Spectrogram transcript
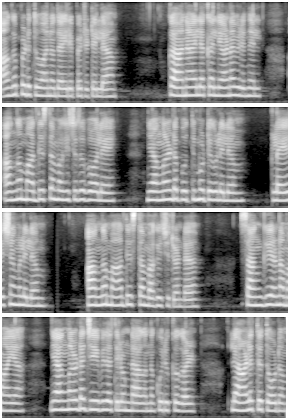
അകപ്പെടുത്തുവാനോ ധൈര്യപ്പെട്ടിട്ടില്ല. കാനായിലെ കല്യാണ വിരുന്നിൽ അങ്ങ് മധ്യസ്ഥം വഹിച്ചതുപോലെ ഞങ്ങളുടെ ബുദ്ധിമുട്ടുകളിലും ക്ലേശങ്ങളിലും അങ്ങ് മാധ്യസ്ഥം വഹിച്ചിട്ടുണ്ട്. സങ്കീർണമായ ഞങ്ങളുടെ ജീവിതത്തിലുണ്ടാകുന്ന കുരുക്കുകൾ ലാളിത്യത്തോടും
